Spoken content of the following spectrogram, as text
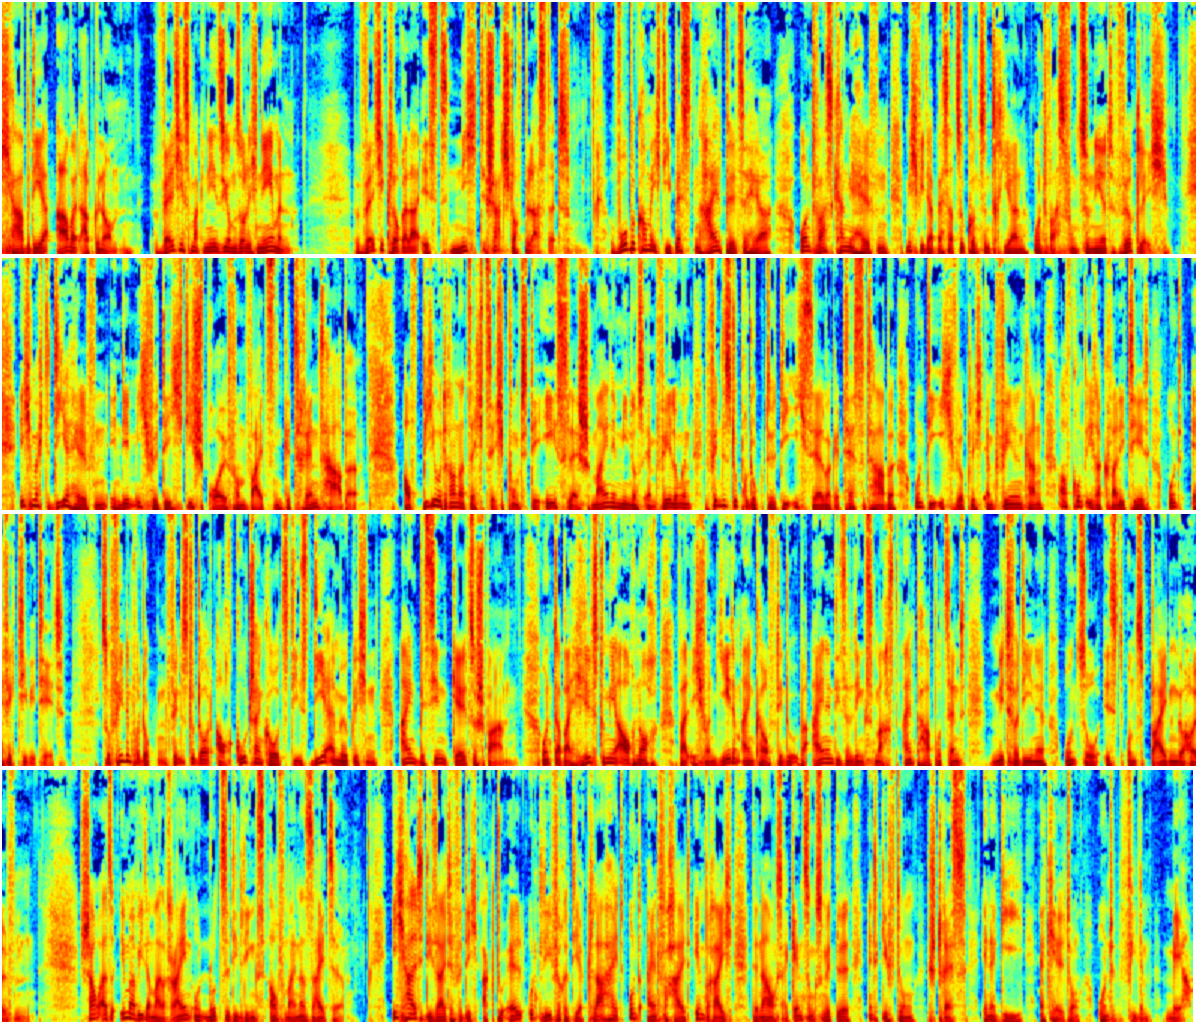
Ich habe dir Arbeit abgenommen. Welches Magnesium soll ich nehmen? Welche Chlorella ist nicht schadstoffbelastet? Wo bekomme ich die besten Heilpilze her? Und was kann mir helfen, mich wieder besser zu konzentrieren? Und was funktioniert wirklich? Ich möchte dir helfen, indem ich für dich die Spreu vom Weizen getrennt habe. Auf bio360.de slash meine Empfehlungen findest du Produkte, die ich selber getestet habe und die ich wirklich empfehlen kann aufgrund ihrer Qualität und Effektivität. Zu vielen Produkten findest du dort auch Gutscheincodes, die es dir ermöglichen, ein bisschen Geld zu sparen. Und dabei hilfst du mir auch noch, weil ich von jedem Einkauf, den du über einen dieser Links machst, ein paar Prozent mitverdiene und so ist uns beiden geholfen. Schau also immer wieder mal rein und nutze die Links auf meiner Seite. Ich halte die Seite für dich aktuell und liefere dir Klarheit und Einfachheit im Bereich der Nahrungsergänzungsmittel, Entgiftung, Stress, Energie, Erkältung und vielem mehr.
